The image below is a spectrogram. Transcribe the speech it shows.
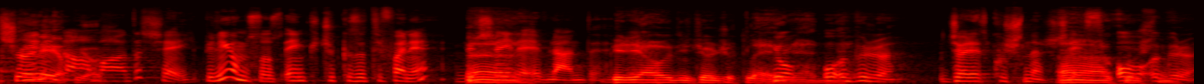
şöyle Yeni yapıyor. damadı şey biliyor musunuz en küçük kızı Tiffany bir şeyle evlendi. Bir Yahudi çocukla Yok evlendi. o öbürü. Jared Kushner şeysi o Kushner. öbürü.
